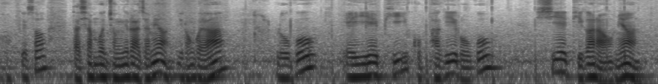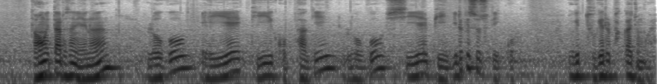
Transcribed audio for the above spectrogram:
어, 그래서 다시 한번 정리를 하자면 이런 거야 로그 A의 B 곱하기 로그 C의 D가 나오면 경우에 따라서는 얘는 로그 A의 D 곱하기 로그 C의 B 이렇게 쓸 수도 있고 여기 두 개를 바꿔준 거야.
